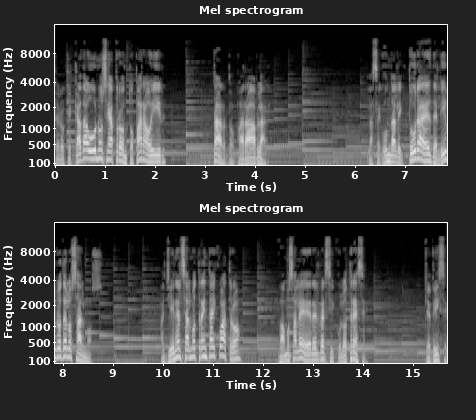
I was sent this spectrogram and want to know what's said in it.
pero que cada uno sea pronto para oír, tardo para hablar. La segunda lectura es del libro de los Salmos. Allí en el Salmo 34 vamos a leer el versículo 13, que dice,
